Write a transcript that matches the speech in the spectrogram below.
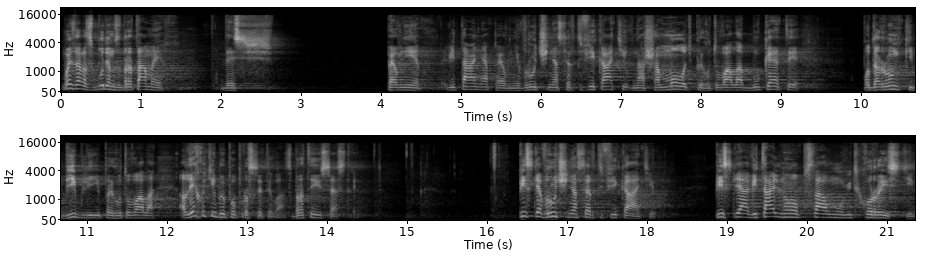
Ми зараз будемо з братами десь певні вітання, певні вручення сертифікатів. Наша молодь приготувала букети, подарунки, Біблії приготувала. Але я хотів би попросити вас, брати і сестри, після вручення сертифікатів, після вітального псалму від хористів,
